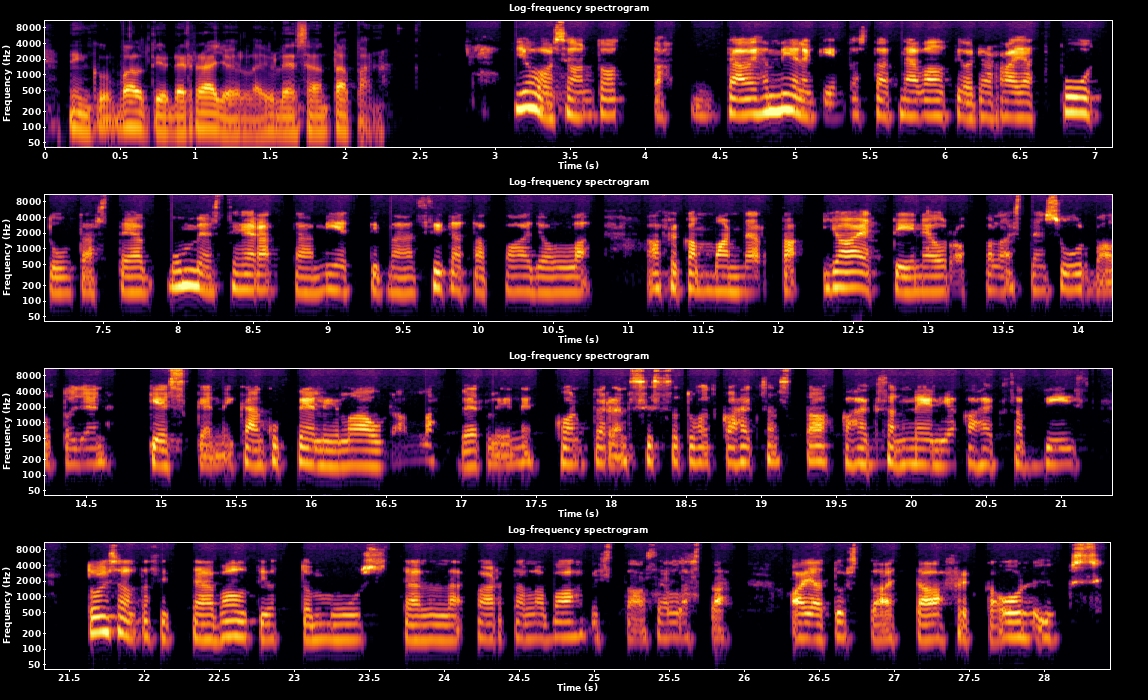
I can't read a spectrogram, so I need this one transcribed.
niin kuin valtioiden rajoilla yleensä on tapana. Joo, se on totta. Tämä on ihan mielenkiintoista, että nämä valtioiden rajat puuttuu tästä ja mun mielestä se herättää miettimään sitä tapaa, jolla Afrikan mannerta jaettiin eurooppalaisten suurvaltojen kesken ikään kuin pelilaudalla Berliinin konferenssissa 1884-85. Toisaalta sitten tämä valtiottomuus tällä kartalla vahvistaa sellaista ajatusta, että Afrikka on yksi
